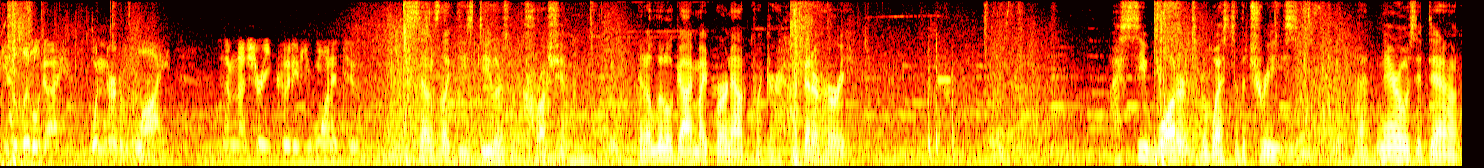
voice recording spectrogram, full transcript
He's a little guy. Wouldn't hurt to fly. I'm not sure he could if he wanted to. Sounds like these dealers would crush him. And a little guy might burn out quicker. I better hurry. I see water to the west of the trees. That narrows it down.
